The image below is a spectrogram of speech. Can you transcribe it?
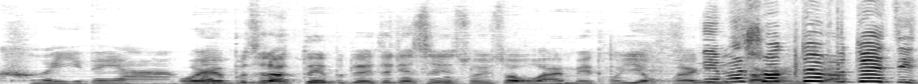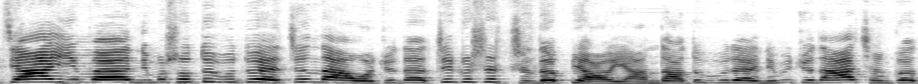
可以的呀。我也不知道对不对这件事情，所以说我还没同意，我你们说对不？对，姐姐阿姨们？你们说对不对？真的，我觉得这个是值得表扬的，对不对？你们觉得阿强哥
